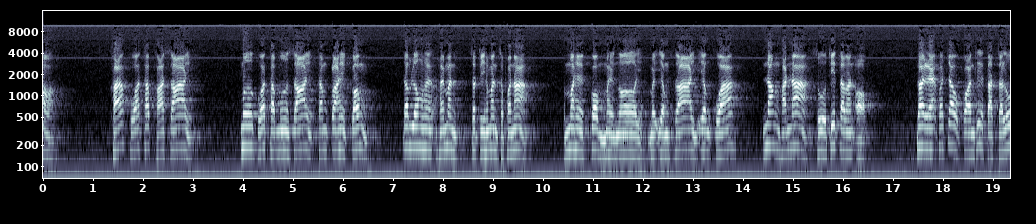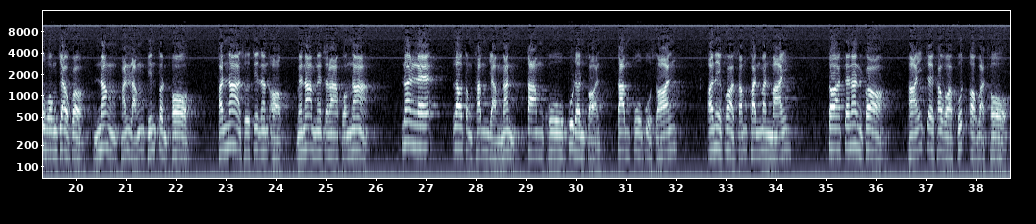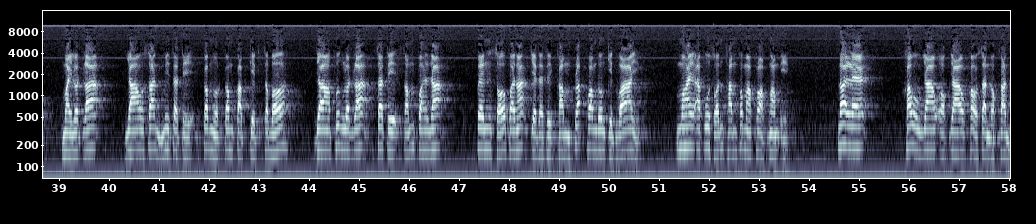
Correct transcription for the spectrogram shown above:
ขาขวาทับขาซ้าย มือขวาทำมือซ้ายทำกลายให้กองดำลงให้ให้มันสติให้มันสพนาไม่ให้ก้มไม่เงย ไม่เอียงซ้ายเอียงขวา นั่งหันหน้า สู่ทิศตะวันออกได้แหละพระเจ้าก่อนที่ตัดสรุปงเจ้าก็ นั่งหันหลังพินต้นโพหันหน้าสู่ทิศตะวันออก แม่น้ำในสลาขวงหน้า นั่นแหละเราต้องทำอย่างนั้น ตามครูผู้เดินก่อน ตามครูผู้สอน อันนี้ข้อสำคัญมันหมาย ต่อจากนั้นก็หายใจเข้าว่าพุทธออกว่าโท ไม่ลดละ ยาวสั้นมีสติกำหนดกำกับจิตเสมออย่าพึ่งลดละ สติสัมปชัญญะเป็นโสภณะเจตสิกธรรมปลักความดวงจิตไว้ไม่ให้อกุศลธรรมเข้ามาครอบงำอีก นั่นแหละเข้ายาวออกยาวเข้าสั้นออกสั้น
